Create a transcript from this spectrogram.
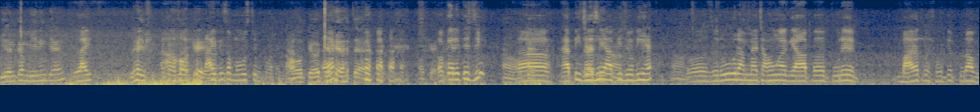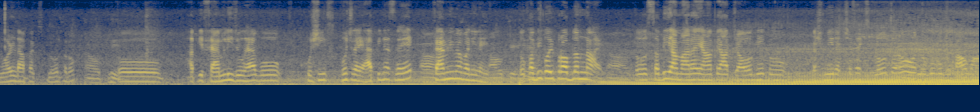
जीवन का मीनिंग क्या है? Life life okay life is the most important okay okay अच्छा okay okay Ritesh ji happy journey. आपकी जो भी है. हाँ। तो ज़रूर अब मैं चाहूँगा कि आप पूरे भारत को छोड़ के पूरा वर्ल्ड आप एक्सप्लोर करो. हाँ, तो आपकी फैमिली जो है वो खुशी खुश रहे हैप्पीनेस रहे। फैमिली में बनी रहे. तो कभी कोई प्रॉब्लम ना आए. तो सभी हमारा यहाँ पे आप जाओगे तो कश्मीर अच्छे से एक्सप्लोर करो और लोगों को दिखाओ वहाँ.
